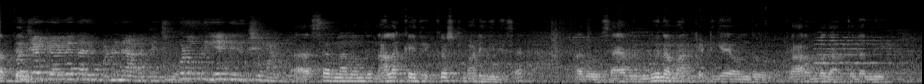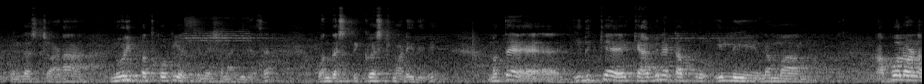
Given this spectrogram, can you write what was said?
ತಪ್ಪೇನು ಆ, ಸರ್ ನಾನೊಂದು ನಾಲ್ಕೈದು ರಿಕ್ವೆಸ್ಟ್ ಮಾಡಿದ್ದೀನಿ ಸರ್. ಅದು ಸಾಹೇಬ್ರ ಹೂವಿನ ಮಾರ್ಕೆಟ್ಗೆ ಒಂದು ಪ್ರಾರಂಭದ ಹಂತದಲ್ಲಿ ಒಂದಷ್ಟು ಹಣ ನೂರಿಪ್ಪತ್ತು ಕೋಟಿ ಎಸ್ಟಿಮೇಷನ್ ಆಗಿದೆ ಸರ್. ಒಂದಷ್ಟು ರಿಕ್ವೆಸ್ಟ್ ಮಾಡಿದ್ದೀವಿ. ಮತ್ತು ಇದಕ್ಕೆ ಕ್ಯಾಬಿನೆಟ್ ಅಪ್ರೂ ಇಲ್ಲಿ ನಮ್ಮ ಅಪೋಲೋ ಅಣ್ಣ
